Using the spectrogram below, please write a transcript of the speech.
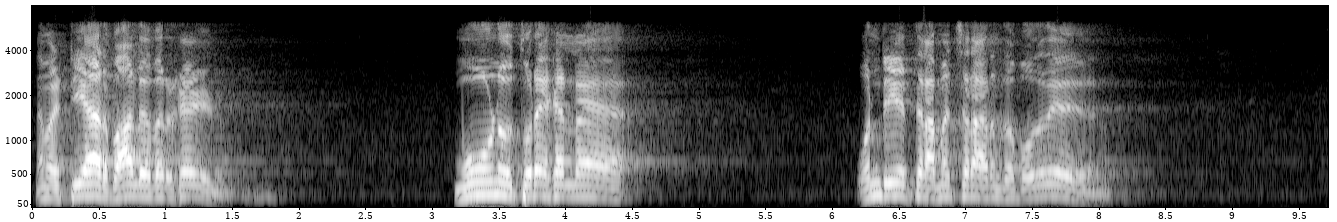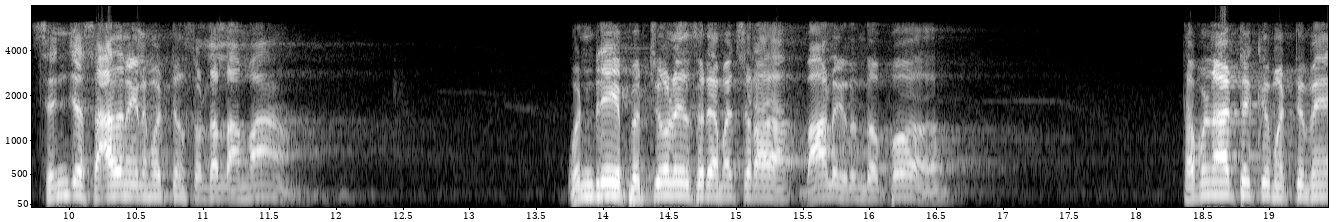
நம்ம டிஆர் பாலு அவர்கள் மூணு துறைகளில் ஒன்றியத்தில் அமைச்சராக இருந்தபோது செஞ்ச சாதனைகளை மட்டும் சொல்லலாமா? ஒன்றிய பெட்ரோலியத்துறை அமைச்சரா பாலு இருந்தப்போ தமிழ்நாட்டுக்கு மட்டுமே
